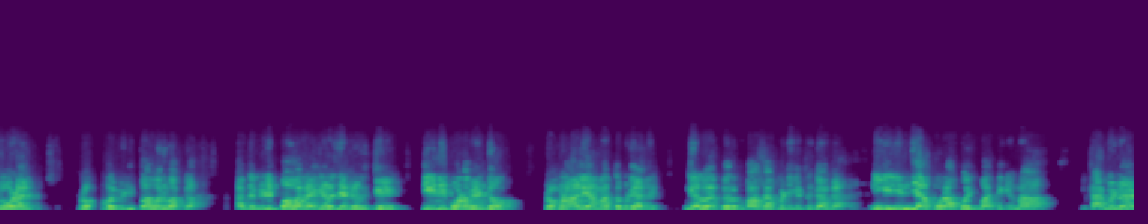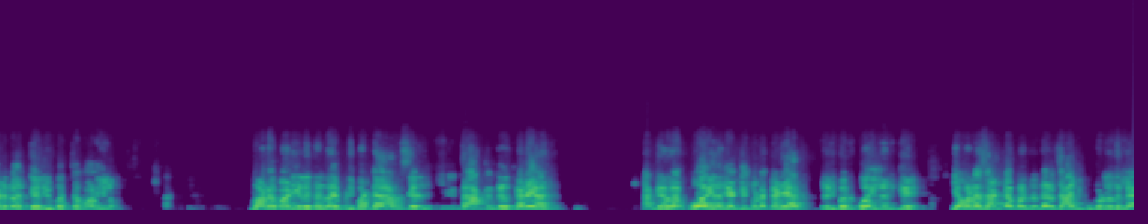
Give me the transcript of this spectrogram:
சூழல். ரொம்ப விழிப்பா வருவாங்க. அந்த விழிப்பா வர்ற இளைஞர்களுக்கு தீனி போட வேண்டும். ரொம்ப நாள் ஏமாற்ற முடியாது. இங்க எல்லாம் பெரும் பாசம் பண்ணிக்கிட்டு இருக்காங்க. நீங்க இந்தியா பூரா போய் பாத்தீங்கன்னா தமிழ்நாடு தான் தெளிவுபெற்ற மாநிலம். வட மாநிலங்கள்லாம் இப்படிப்பட்ட அரசியல் தாக்கங்கள் கிடையாது. அங்க எல்லாம் கோயில் கட்டி கூட கிடையாது. பெரிய பெரிய கோயில் இருக்கு. எவனை சட்டம் பண்றது சாமி கும்பிடுறது இல்ல.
